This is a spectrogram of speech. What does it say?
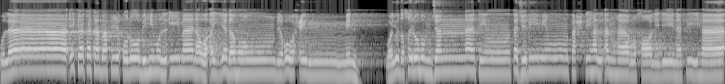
أولئك كتب في قلوبهم الإيمان وأيدهم بروح منه ويدخلهم جنات تجري من تحتها الأنهار خالدين فيها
